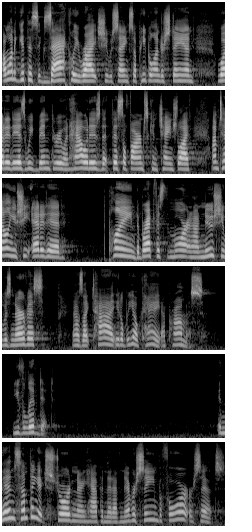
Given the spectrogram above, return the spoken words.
I want to get this exactly right, she was saying, so people understand what it is we've been through and how it is that Thistle Farms can change life. I'm telling you, she edited the plane, the breakfast, the more, and I knew she was nervous. And I was like, Ty, it'll be okay, I promise. You've lived it. And then something extraordinary happened that I've never seen before or since.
